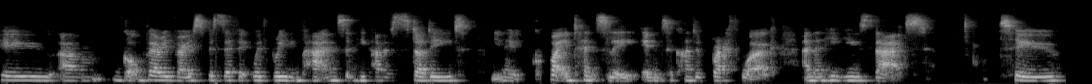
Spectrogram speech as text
who um, got very very specific with breathing patterns, and he kind of studied you know quite intensely into kind of breath work, and then he used that to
